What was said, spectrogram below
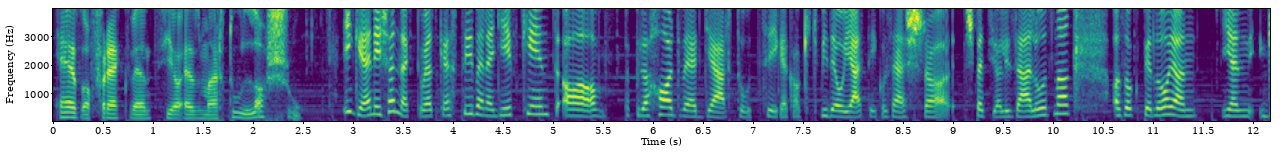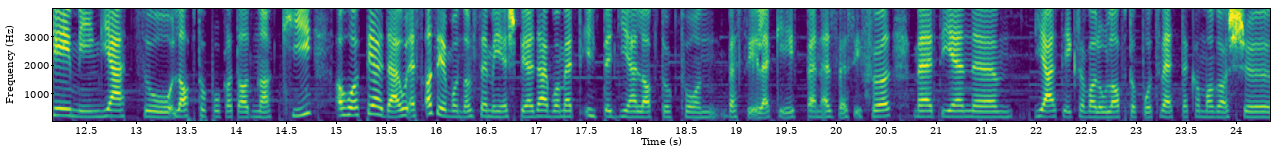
ez a frekvencia, ez már túl lassú. Igen, és ennek következtében egyébként a, például a hardware gyártó cégek, akik videójátékozásra specializálódnak, azok például olyan ilyen gaming játszó laptopokat adnak ki, ahol például, ezt azért mondom személyes példából, mert itt egy ilyen laptopon beszélek éppen, ez veszi föl, mert ilyen ö, játékra való laptopot vettek a magas ö,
